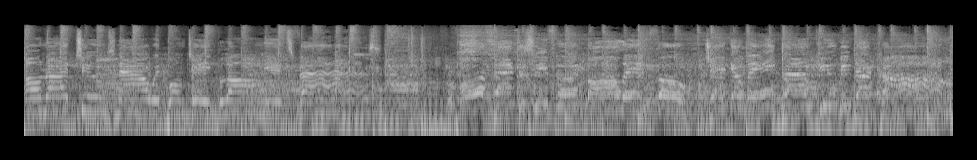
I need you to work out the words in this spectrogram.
on iTunes now. It won't take long, it's fast. For more fantasy football info, check out lateroundqb.com.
